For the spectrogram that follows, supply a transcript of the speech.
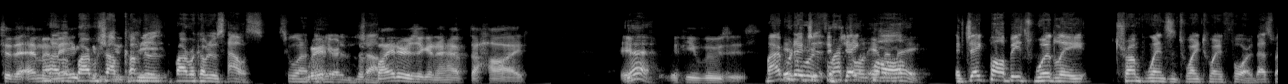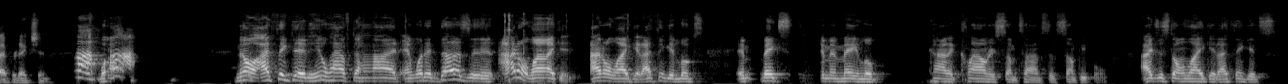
to the I'll MMA. have a barbershop come to community. his, barber come to his house. So we want to Where hear the the fighters are gonna have to hide. If, Yeah. if he loses. My It'll prediction: if reflect Jake Paul, MMA. if Jake Paul beats Woodley, Trump wins in 2024. That's my prediction. What? No, I think that he'll have to hide. And what it does is, I don't like it. I don't like it. I think it looks, it makes MMA look kind of clownish sometimes to some people. I just don't like it. I think it's,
